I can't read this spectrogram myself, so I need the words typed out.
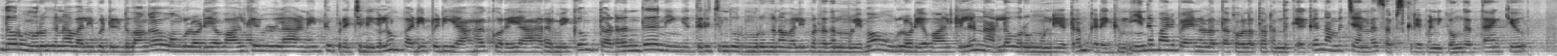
திருச்செந்தூர் முருகனை வழிபட்டுக்கிட்டு வாங்க உங்களுடைய வாழ்க்கையில் உள்ள அனைத்து பிரச்சனைகளும் படிப்படியாக குறைய ஆரம்பிக்கும். தொடர்ந்து நீங்கள் திருச்செந்தூர் முருகனை வழிபடுறதன் மூலிமா உங்களுடைய வாழ்க்கையில் நல்ல ஒரு முன்னேற்றம் கிடைக்கும். இந்த மாதிரி பயனுள்ள தகவலை தொடர்ந்து கேட்க நம்ம சேனலை சப்ஸ்கிரைப் பண்ணிக்கோங்க. தேங்க்யூ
